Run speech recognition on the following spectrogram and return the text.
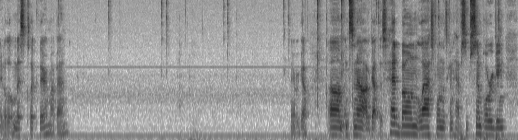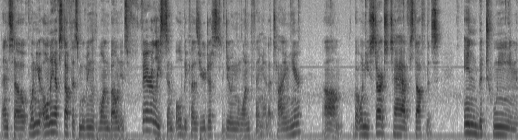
made a little misclick there. My bad. There we go. Um, and so now I've got this head bone, last one that's going to have some simple rigging. And so when you only have stuff that's moving with one bone, it's fairly simple because you're just doing one thing at a time here. Um, but when you start to have stuff that's in between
